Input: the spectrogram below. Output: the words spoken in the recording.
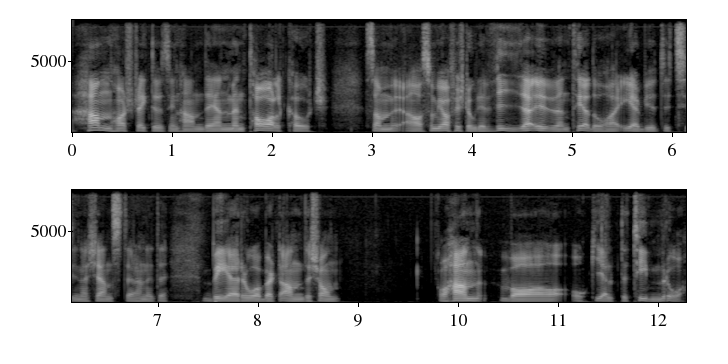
han har sträckt ut sin hand. Det är en mental coach som, ja, som jag förstod det, via UNT då har erbjudit sina tjänster. Han heter B. Robert Andersson. Och han var och hjälpte Timrå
